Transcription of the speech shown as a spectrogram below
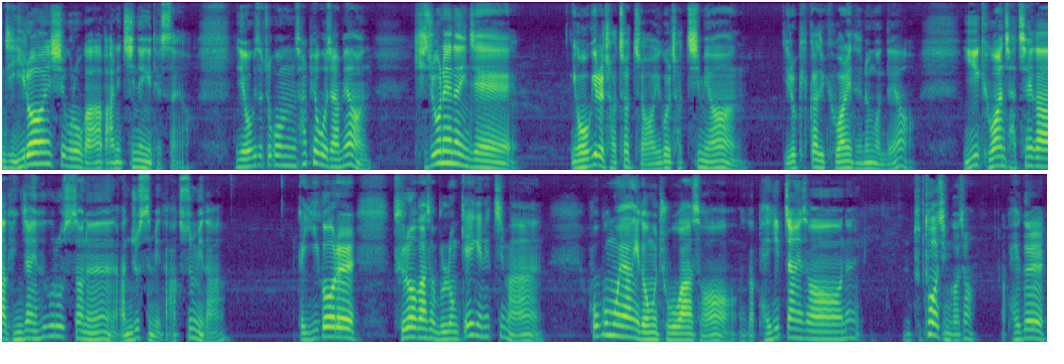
이제 이런 식으로가 많이 진행이 됐어요. 여기서 조금 살펴보자면 기존에는 이제 여기를 젖혔죠. 이걸 젖히면 이렇게까지 교환이 되는 건데요. 이 교환 자체가 굉장히 흙으로서는 안 좋습니다. 악수입니다. 그러니까 이거를 들어가서 물론 깨긴 했지만 호구 모양이 너무 좋아서 그러니까 백 입장에서는 두터워진 거죠. 백을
